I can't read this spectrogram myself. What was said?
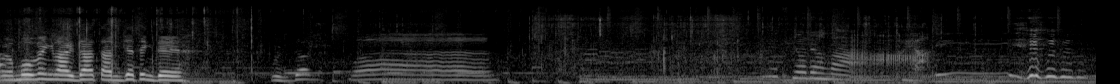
We're moving like that. I'm getting there. We've done. 哇， 亮吧？对呀。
